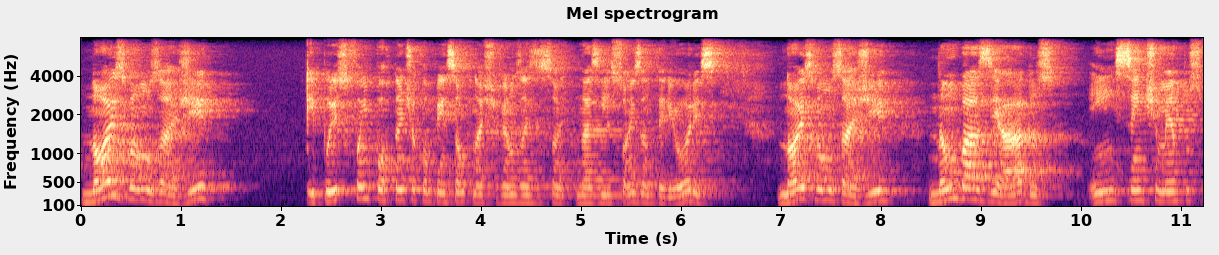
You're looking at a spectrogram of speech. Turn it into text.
nós vamos agir e por isso foi importante a compreensão que nós tivemos nas lições, nas lições anteriores. Nós vamos agir não baseados em sentimentos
